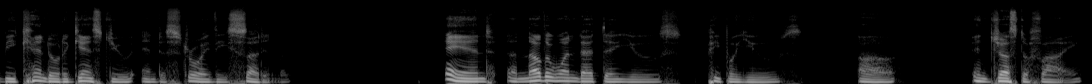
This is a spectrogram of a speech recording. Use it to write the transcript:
be kindled against you and destroy thee suddenly. And another one that they use, people use, uh, in justifying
